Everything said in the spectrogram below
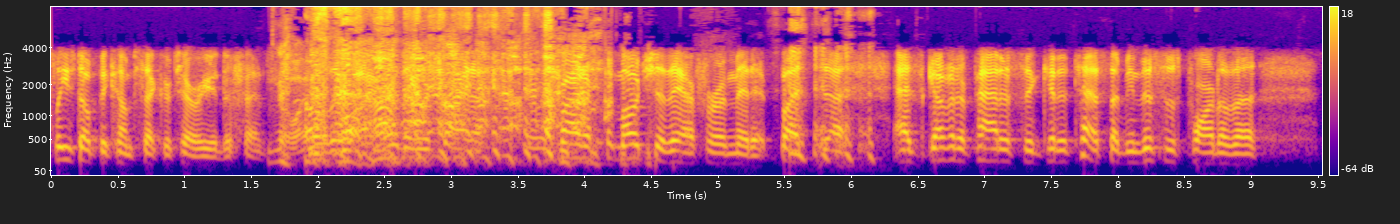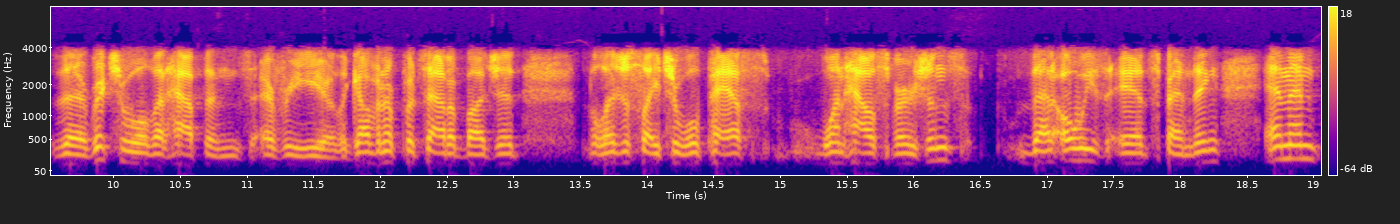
Please don't become Secretary of Defense. Though. I, know they, I heard they were trying to they were trying to promote you there for a minute, but uh, as Governor Paterson can attest, I mean, this is part of the the ritual that happens every year. The governor puts out a budget. The legislature will pass one house versions that always add spending, and then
